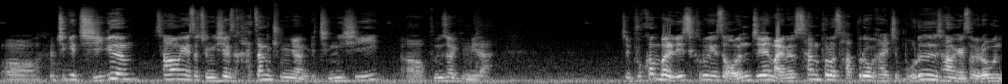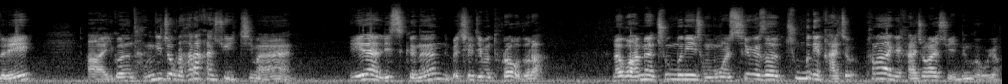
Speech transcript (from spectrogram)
어, 솔직히 지금 상황에서 증시에서 가장 중요한 게 증시 어, 분석입니다. 지금 북한발 리스크로 인해서 언제 마이너스 3% 4%가 갈지 모르는 상황에서 여러분들이 아 이거는 단기적으로 하락할 수 있지만 이에 대한 리스크는 며칠 뒤면 돌아오더라. 라고 하면 충분히 종목을 수용해서 충분히 가져, 편안하게 가져갈 수 있는 거고요.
